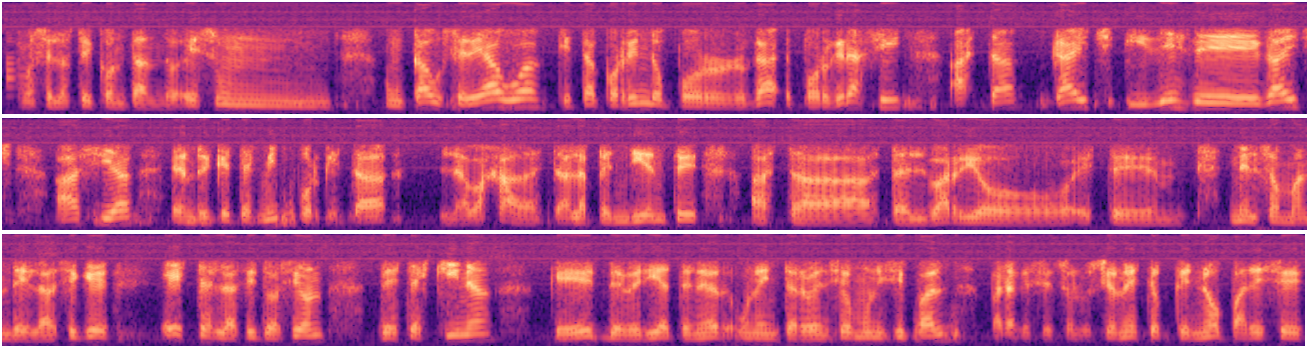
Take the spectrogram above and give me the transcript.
como se lo estoy contando. Es un, un cauce de agua que está corriendo por, por Graci hasta Gaich y desde Gaich hacia Enriqueta Smith porque está la bajada, está la pendiente hasta, hasta el barrio este, Nelson Mandela. Así que esta es la situación de esta esquina que debería tener una intervención municipal para que se solucione esto que no parece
